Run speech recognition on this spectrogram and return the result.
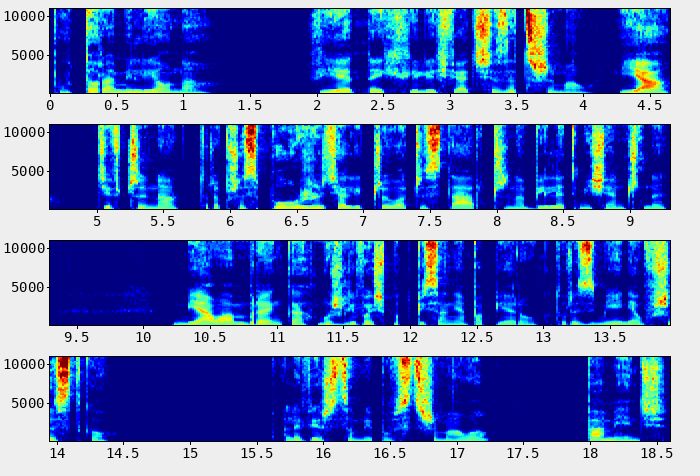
Półtora miliona. W jednej chwili świat się zatrzymał. Ja, dziewczyna, która przez pół życia liczyła, czy starczy na bilet miesięczny, miałam w rękach możliwość podpisania papieru, który zmieniał wszystko. Ale wiesz, co mnie powstrzymało? Pamięć.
